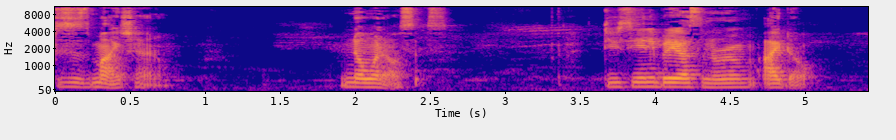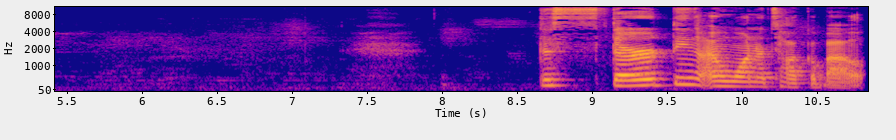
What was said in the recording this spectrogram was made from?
This is my channel. No one else's. Do you see anybody else in the room? I don't. This third thing I want to talk about.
